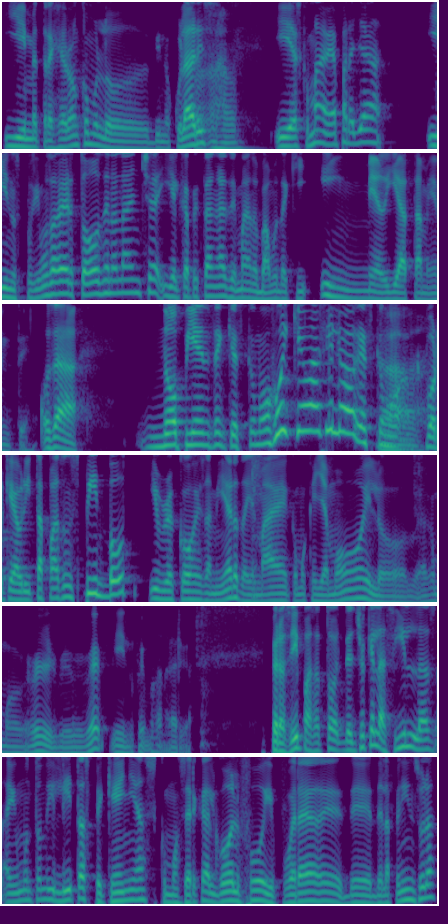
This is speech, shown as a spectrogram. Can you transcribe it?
y me trajeron como los binoculares. Ajá. Y es como, ah, vea para allá. Y nos pusimos a ver todos en la lancha y el capitán hace, mano, vamos de aquí inmediatamente. O sea, no piensen que es como, uy, qué vacilón. Es como, Ah. porque ahorita pasa un speedboat y recoge esa mierda. Y el mae como que llamó y lo, como, y nos fuimos a la verga. Pero sí, pasa todo. De hecho, que las islas, hay un montón de islitas pequeñas, como cerca del Golfo y fuera de, de- de la península,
